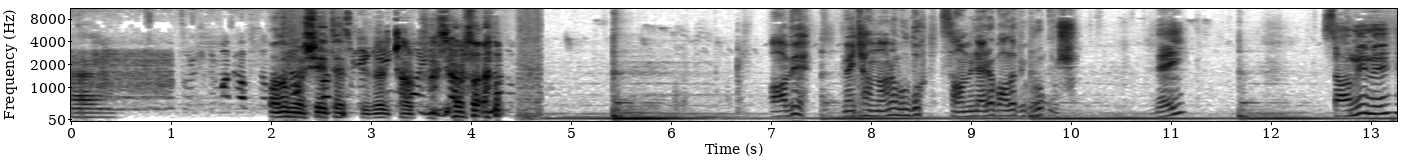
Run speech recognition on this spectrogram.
He. Soruşturma kapsamında Oğlum o şey tespihleri ait Abi mekanlarını bulduk. Samilere bağlı bir grupmuş. Ney? Sami mi?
